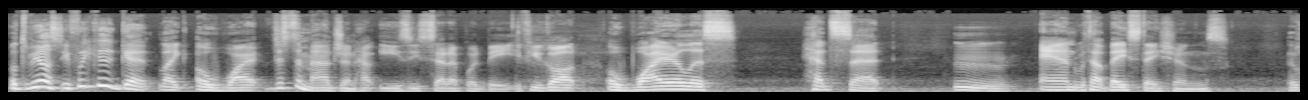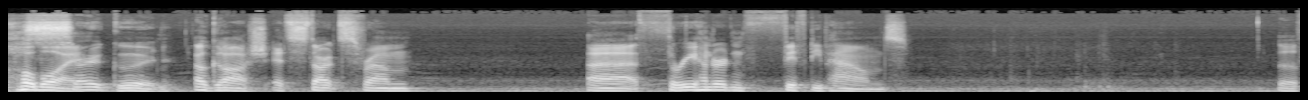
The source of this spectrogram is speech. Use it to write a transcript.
Well, to be honest, if we could get like a wire, just imagine how easy setup would be if you got a wireless headset mm. and without base stations. Oh boy. so good Oh gosh, it starts from uh, 350 pounds. Ugh.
